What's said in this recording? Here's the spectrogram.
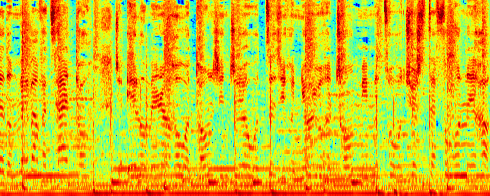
在都没办法猜透，这一路没人和我同行，只有我自己和鸟语和虫鸣，没错，我确实在疯狂内耗，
